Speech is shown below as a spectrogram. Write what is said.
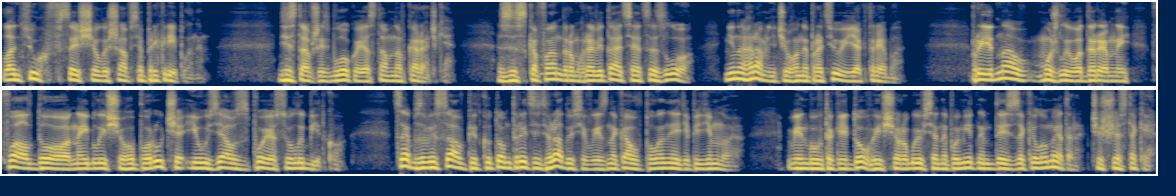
Ланцюг все ще лишався прикріпленим. Діставшись блоку, я став навкарачки. З скафандром гравітація це зло, ні на грам нічого не працює, як треба. Приєднав, можливо, даремний фал до найближчого поруччя і узяв з поясу лебідку. Цеп звисав під кутом 30 градусів і зникав в планеті піді мною. Він був такий довгий, що робився непомітним десь за кілометр чи щось таке.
